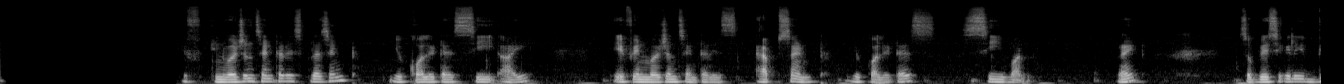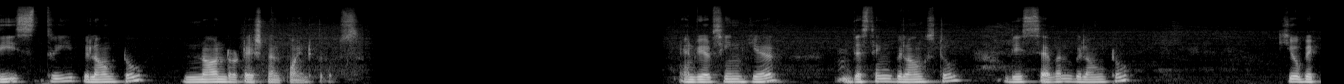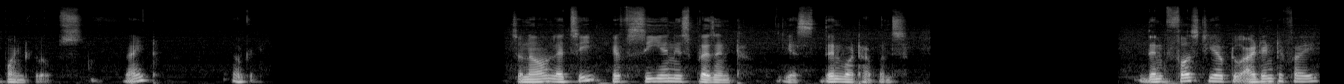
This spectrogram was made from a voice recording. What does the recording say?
If inversion center is present, you call it as Ci. If inversion center is absent, you call it as C1 right so basically these three belong to non-rotational point groups and we have seen here this thing belongs to these seven belong to cubic point groups right? Okay. So now let's see if cn is present. Yes then what happens? Then first you have to identify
